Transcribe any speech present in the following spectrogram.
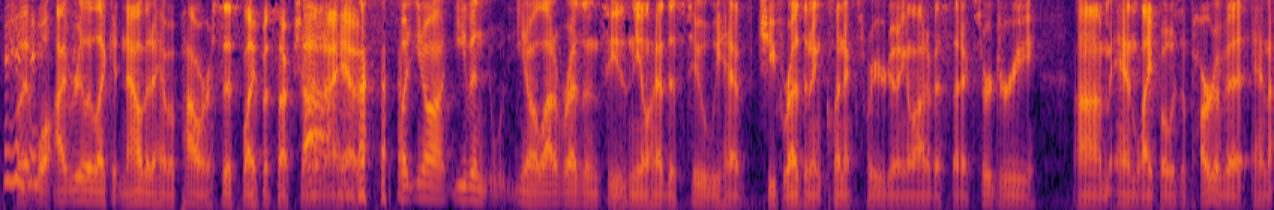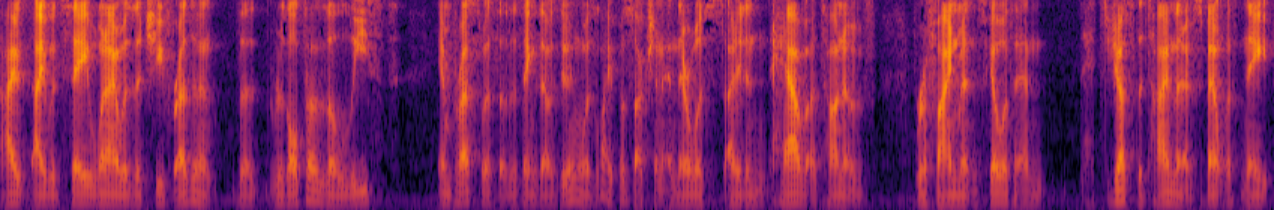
but, well, I really like it now that I have a power assist liposuction, and I have. But you know, even you know, a lot of residencies. Neil had this too. We have chief resident clinics where you're doing a lot of aesthetic surgery, um, and lipo is a part of it. And I, I would say when I was a chief resident, the results I was the least impressed with of the things I was doing was liposuction, and there was I didn't have a ton of refinement and skill with it. And just the time that I've spent with Nate,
